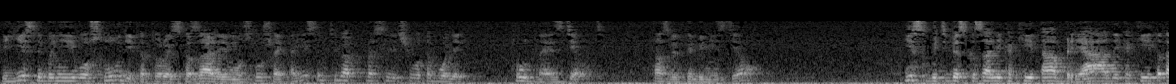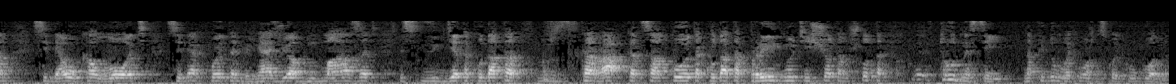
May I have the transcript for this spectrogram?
И если бы не его слуги, которые сказали ему, слушай, а если бы тебя попросили чего-то более трудное сделать, разве ты бы не сделал? Если бы тебе сказали какие-то обряды, какие-то там себя уколоть, себя какой-то грязью обмазать, где-то куда-то скарабкаться откуда-то, куда-то прыгнуть, еще там что-то. Трудностей напридумывать можно сколько угодно.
